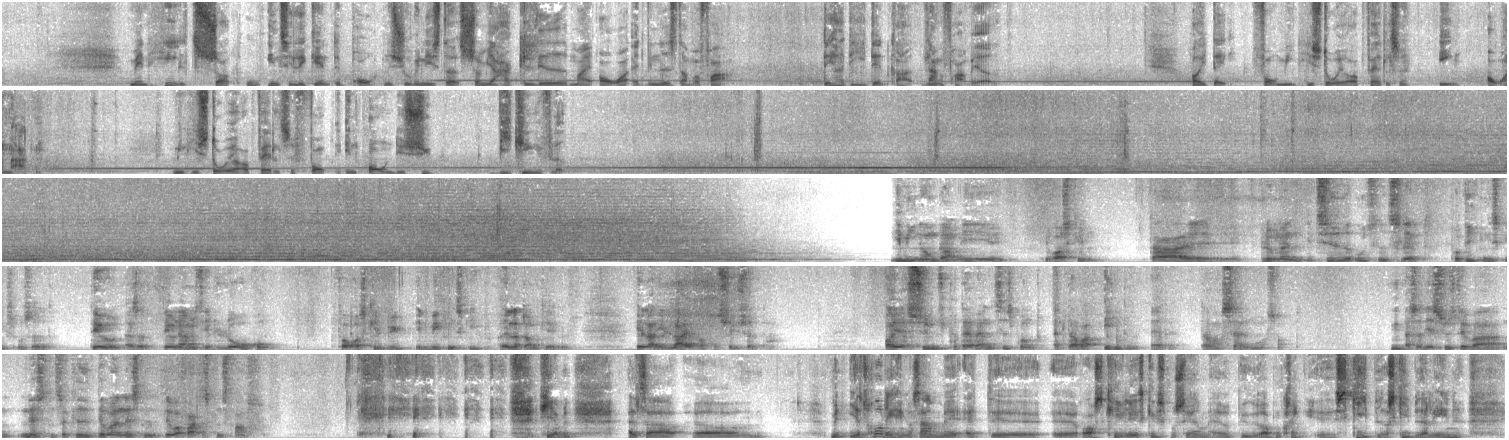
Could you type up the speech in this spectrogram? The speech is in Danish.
Men helt så uintelligente, brugtende chauvinister, som jeg har glædet mig over, at vi nedstammer fra, det har de i den grad langt fra været. Og i dag får min historieopfattelse en over nakken. Min historieopfattelse får en ordentlig syg vikingeflad. I min ungdom i, i Roskilde, der øh, blev man i tide og utid slæbt på Vikingskibsmuseet. Det er, jo, altså, det er jo nærmest et logo for Roskilde by, et vikingskib eller domkirke. Eller i lejre for Søcenter. Og jeg synes på daværende tidspunkt, at der var intet af det, der var særlig morsomt. Mm. Altså jeg synes, det var næsten så kedeligt. Det var, næsten, det var faktisk en straf. Jamen, altså... Øh men jeg tror, det hænger sammen med, at øh, øh Roskilde Skibsmuseum er bygget op omkring øh, skibet og skibet alene.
